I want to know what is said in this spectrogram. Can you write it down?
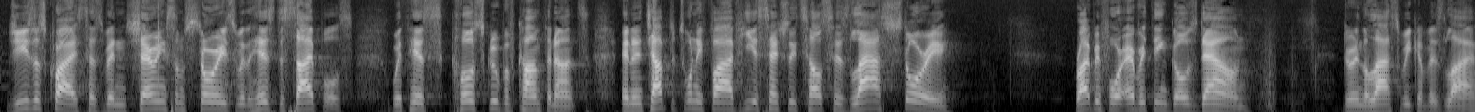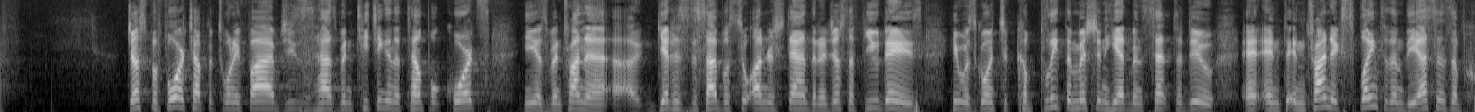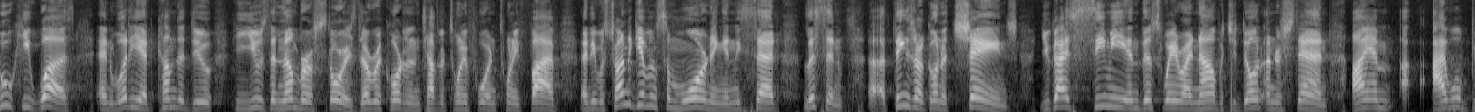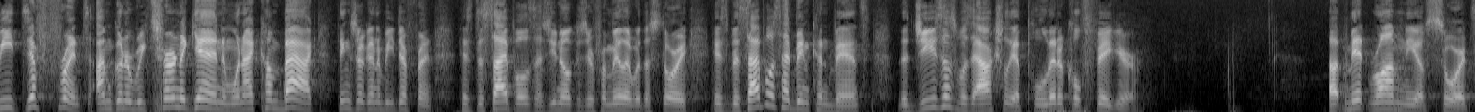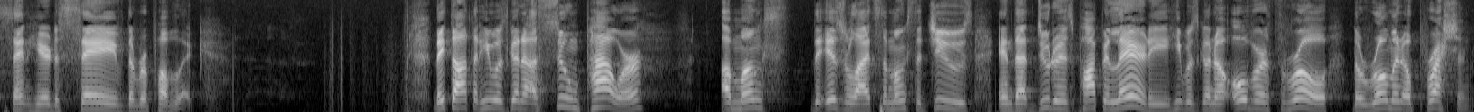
Jesus Christ has been sharing some stories with his disciples, with his close group of confidants. And in chapter 25, he essentially tells his last story right before everything goes down during the last week of his life. Just before chapter 25, Jesus has been teaching in the temple courts. He has been trying to uh, get his disciples to understand that in just a few days, he was going to complete the mission he had been sent to do. And, and in trying to explain to them the essence of who he was and what he had come to do, he used a number of stories. They're recorded in chapter 24 and 25. And he was trying to give them some warning. And he said, Listen, uh, things are going to change. You guys see me in this way right now, but you don't understand. I, am, I will be different. I'm going to return return again, and when I come back, things are going to be different. His disciples, as you know, because you're familiar with the story, his disciples had been convinced that Jesus was actually a political figure. A Mitt Romney of sorts, sent here to save the republic. They thought that he was going to assume power amongst the Israelites, amongst the Jews, and that due to his popularity, he was going to overthrow the Roman oppression.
